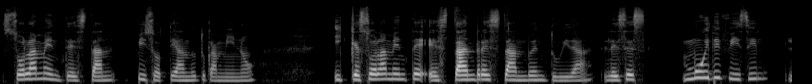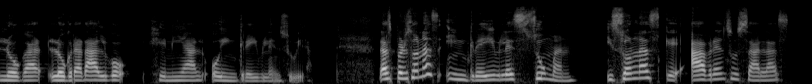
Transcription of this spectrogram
solamente están pisoteando tu camino y que solamente están restando en tu vida, les es muy difícil lograr, algo genial o increíble en su vida. Las personas increíbles suman y son las que abren sus alas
